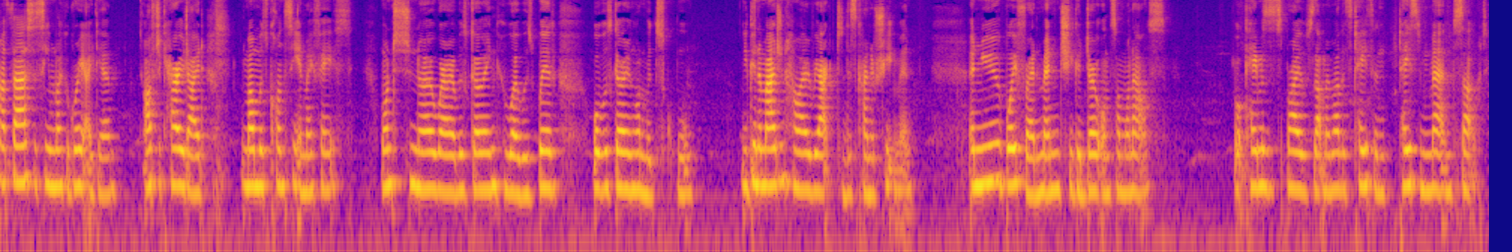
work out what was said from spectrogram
At first, it seemed like a great idea. After Carrie died, Mum was constantly in my face, wanted to know where I was going, who I was with, what was going on with school. You can imagine how I reacted to this kind of treatment. A new boyfriend meant she could dote on someone else. What came as a surprise was that my mother's taste in, taste in men sucked.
